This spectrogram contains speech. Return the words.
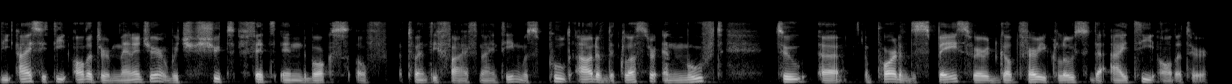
the ICT Auditor Manager, which should fit in the box of 2519, was pulled out of the cluster and moved to uh, a part of the space where it got very close to the IT auditor,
